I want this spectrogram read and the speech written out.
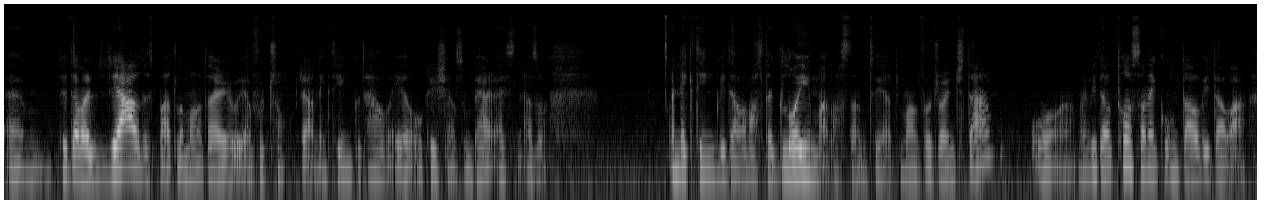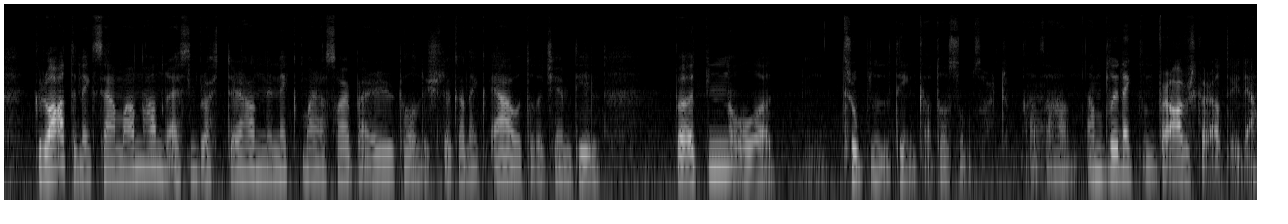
Ehm um, det var jävligt på alla månader och jag får jag en ting och det här var jag och Christian som Per alltså en ting vi då har valt att glömma nästan till att man får drönja det og men vi tar tosan ek om ta og vi tar graten ek saman han er sin brøtter han er nek mer sarbar tol du slukan ek er og ta kem til bøten og trubbel ting at oss som sort. Alltså han han blir nek för avskar att vi det.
